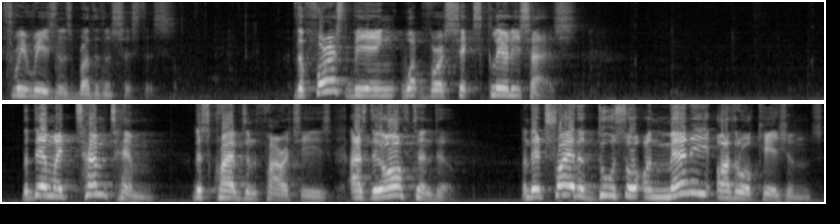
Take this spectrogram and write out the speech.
three reasons, brothers and sisters. The first being what verse 6 clearly says that they might tempt him, the scribes and Pharisees, as they often do. And they try to do so on many other occasions,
